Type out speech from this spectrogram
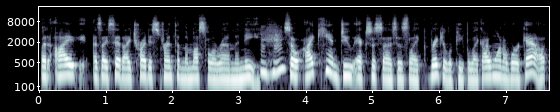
But I, as I said, I try to strengthen the muscle around the knee. So I can't do exercises like regular people. Like I want to work out,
